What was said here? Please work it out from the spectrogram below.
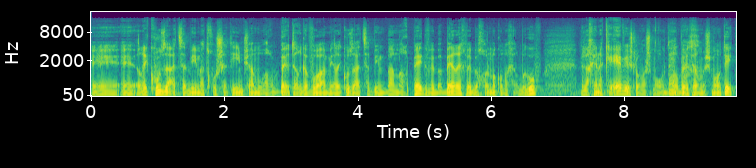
אה, אה, ריכוז העצבים התחושתיים שם הוא הרבה יותר גבוה מריכוז העצבים במרפק ובברך ובכל מקום אחר בגוף, ולכן הכאב יש לו משמעות הרבה בטח. יותר משמעותית.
